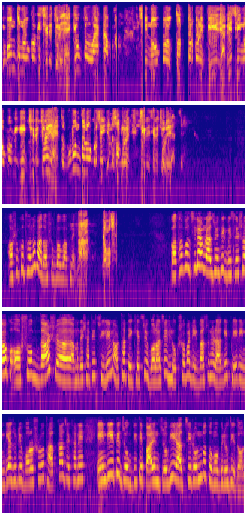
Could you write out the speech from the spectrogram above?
ডুবন্ত নৌকাকে ছেড়ে চলে যায়। কেউ তো একটা যে নৌকো তত্তর করে যাবে সেই নৌকোকে কি ছেড়ে চলে যায় তো ডুবন্ত নৌকো সেই জন্য সকলে ছেড়ে ছেড়ে চলে যাচ্ছে। অসংখ্য ধন্যবাদ অশোক বাবু আপনাকে। হ্যাঁ নমস্কার। কথা বলছিলাম রাজনৈতিক বিশ্লেষক অশোক দাস আমাদের সাথে ছিলেন। অর্থাৎ এক্ষেত্রে বলা যায় লোকসভা নির্বাচনের আগে ফের ইন্ডিয়া জোটে বড়সড় ধাক্কা যেখানে এনডিএতে যোগ দিতে পারেন যোগী রাজ্যের অন্যতম বিরোধী দল।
